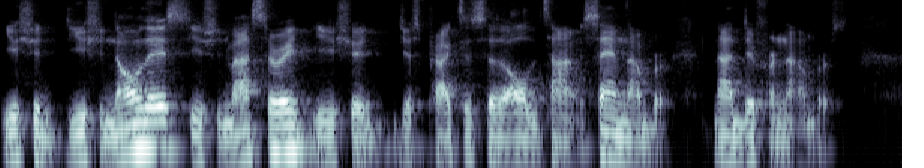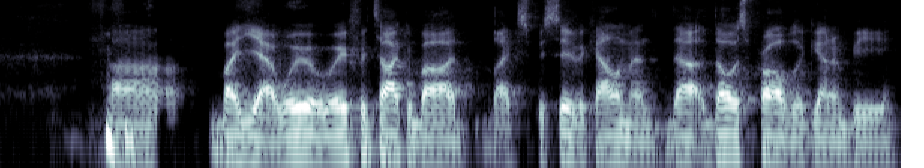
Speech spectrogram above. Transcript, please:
You should you should know this. You should master it. You should just practice it all the time. Same number not different numbers. Uh, but yeah we, we, if we talk about like specific elements that those probably going to be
